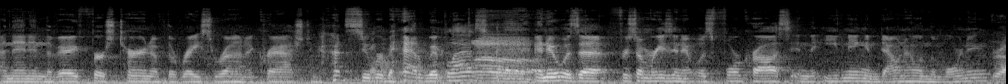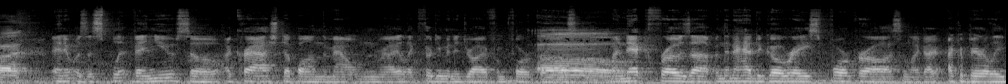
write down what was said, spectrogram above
And then in the very first turn of the race run, I crashed and got super bad whiplash. Oh. And it was a, for some reason, it was four cross in the evening and downhill in the morning Right. and it was a split venue, so I crashed up on the mountain, right? Like 30 minute drive from Four Cross. Oh. My neck froze up, and then I had to go race Four Cross, and like I, I could barely.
